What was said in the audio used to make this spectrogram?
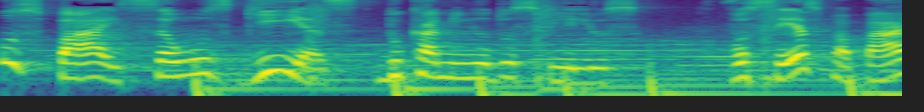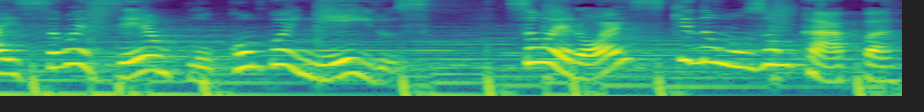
Os pais são os guias do caminho dos filhos. Vocês, papais, são exemplo, companheiros. São heróis que não usam capa.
